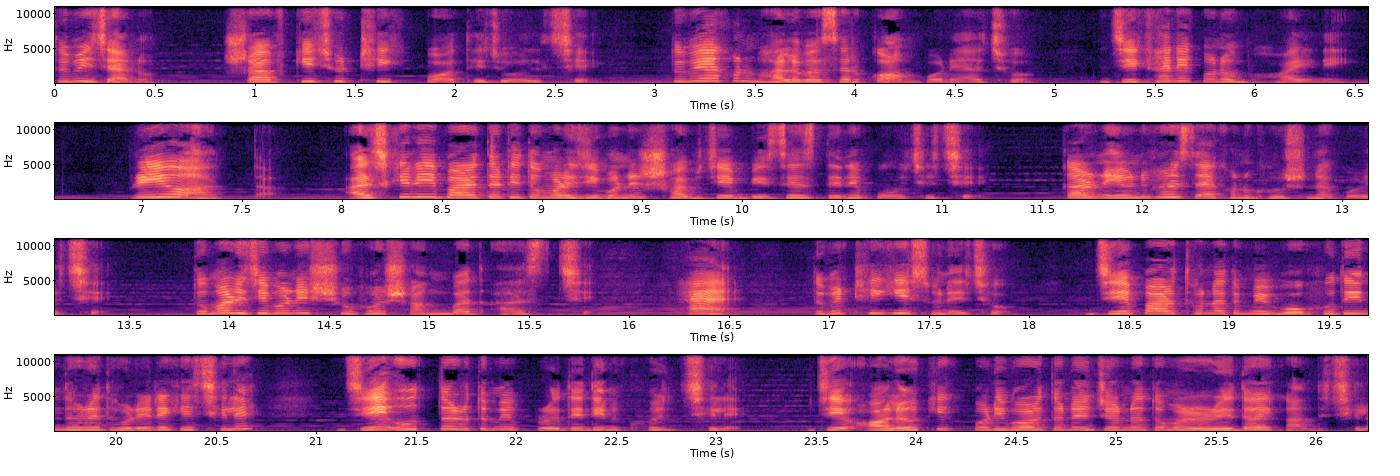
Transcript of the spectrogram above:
তুমি জানো সব কিছু ঠিক পথে চলছে। তুমি এখন ভালোবাসার কম্পনে আছো, যেখানে কোনো ভয় নেই। প্রিয় আত্মা, আজকের এই বার্তাটি তোমার জীবনের সবচেয়ে বিশেষ দিনে পৌঁছেছে, কারণ ইউনিভার্স এখন ঘোষণা করেছে, তোমার জীবনে শুভ সংবাদ আসছে। হ্যাঁ তুমি ঠিকই শুনেছ, যে প্রার্থনা তুমি বহুদিন ধরে ধরে রেখেছিলে যে উত্তর তুমি প্রতিদিন খুঁজছিলে, যে অলৌকিক পরিবর্তনের জন্য তোমার হৃদয় কাঁদছিল,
